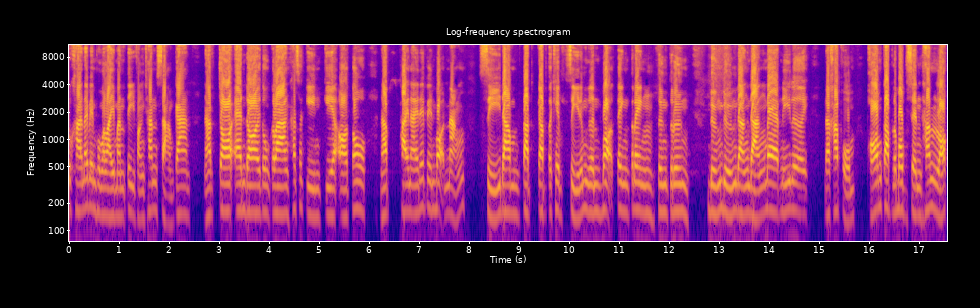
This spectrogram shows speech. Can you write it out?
ลูกค้าได้เป็นพวงมาลัยมันติฟังก์ชัน 3 ก้านนะครับ จอ Android ตรงกลางทัชสกรีนเกียร์ออโต้นะครับภายในได้เป็นเบาะหนังสีดำตัดกับตะเข็บสีน้ำเงินเบาะเต็งเตรงตึงตรึงดึงดึงดังดังแบบนี้เลยนะครับผมพร้อมกับระบบเซ็นทรัลล็อก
